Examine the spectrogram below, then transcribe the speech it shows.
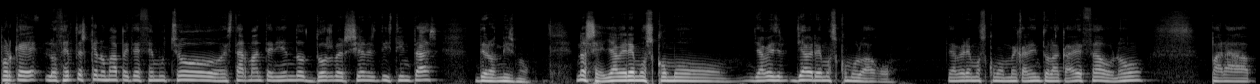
Porque lo cierto es que no me apetece mucho estar manteniendo dos versiones distintas de lo mismo. No sé, ya veremos cómo, ya, ya veremos cómo lo hago. Ya veremos cómo me caliento la cabeza o no para,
